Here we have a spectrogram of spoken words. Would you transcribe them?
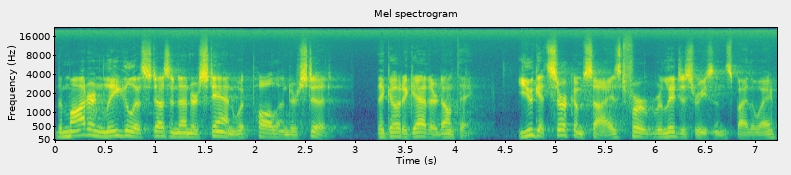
The modern legalist doesn't understand what Paul understood. They go together, don't they? You get circumcised for religious reasons, by the way.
